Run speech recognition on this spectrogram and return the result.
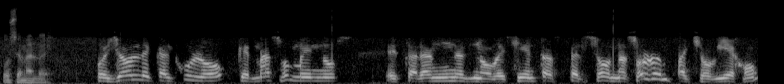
José Manuel? Pues yo le calculo que más o menos estarán unas 900 personas solo en Pacho Viejo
